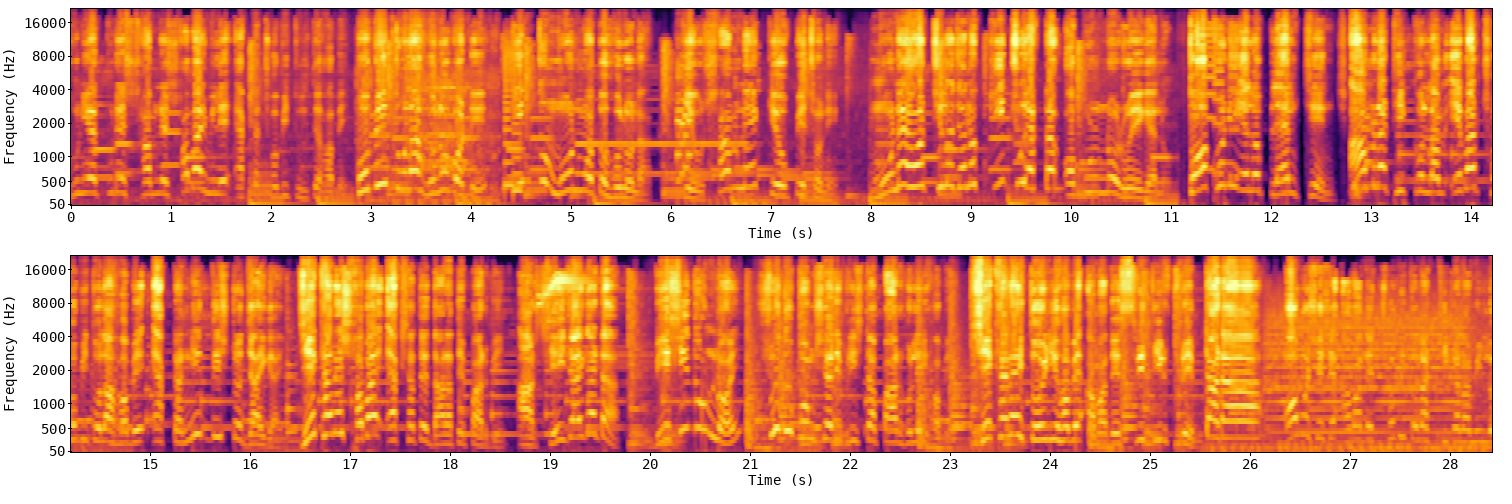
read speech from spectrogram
বুনিয়াদপুরের সামনে সবাই মিলে একটা ছবি তুলতে হবে। ছবি তোলা হলো বটে, কিন্তু মন মতো হলো না, কেউ সামনে, কেউ পেছনে। মনে হচ্ছিল যেন কিছু একটা অপূর্ণ রয়ে গেল। তখনই এলো প্ল্যান চেঞ্জ আমরা ঠিক করলাম এবার ছবি তোলা হবে একটা নির্দিষ্ট জায়গায়, যেখানে সবাই একসাথে দাঁড়াতে পারবে। আর সেই জায়গাটা বেশি দূর নয়, শুধু বংশিয়ারি ব্রিজটা পার হলেই হবে। সেখানেই তৈরি হবে আমাদের স্মৃতির ফ্রেম টাডা অবশেষে আমাদের ছবি তোলার ঠিকানা মিলল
